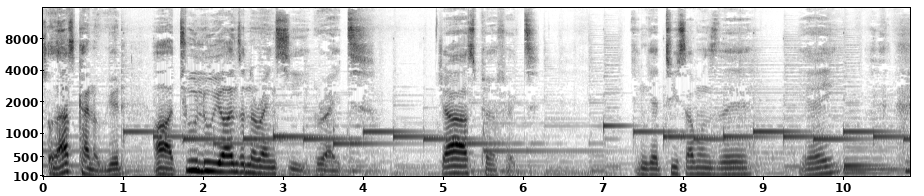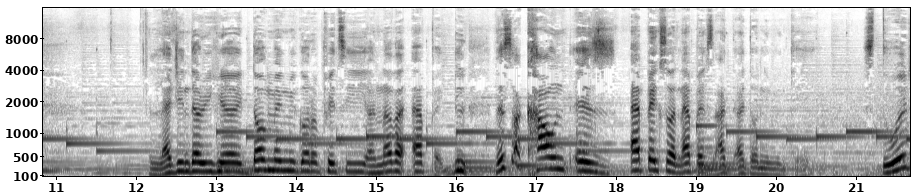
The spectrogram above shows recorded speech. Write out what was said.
So that's kind of weird. Uh, two Luyans and a Rensi, right. Just perfect. Can get two summons there. Yay. legendary here. Don't make me go to pity. Another epic. Dude, this account is epics on epics. I, I don't even care. Stewart?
